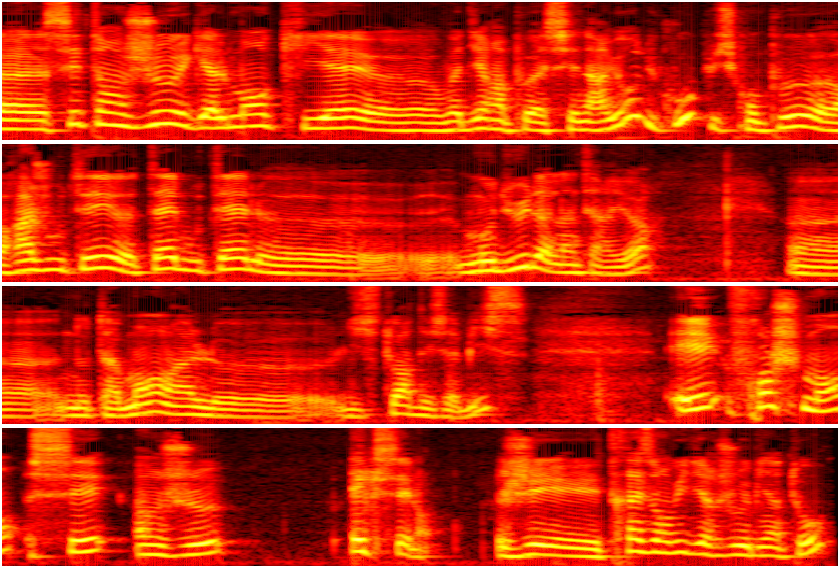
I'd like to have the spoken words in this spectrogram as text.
Euh, c'est un jeu également qui est, euh, on va dire, un peu à scénario du coup, puisqu'on peut euh, rajouter tel ou tel module à l'intérieur, notamment hein, l'histoire des abysses. Et franchement, c'est un jeu excellent. J'ai très envie d'y rejouer bientôt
